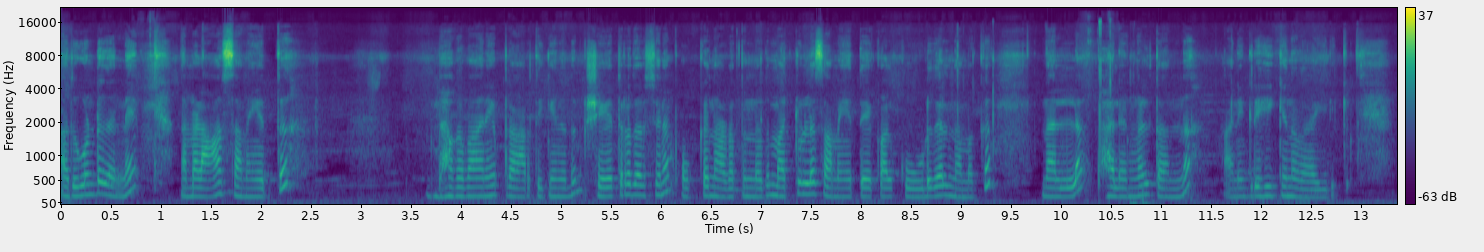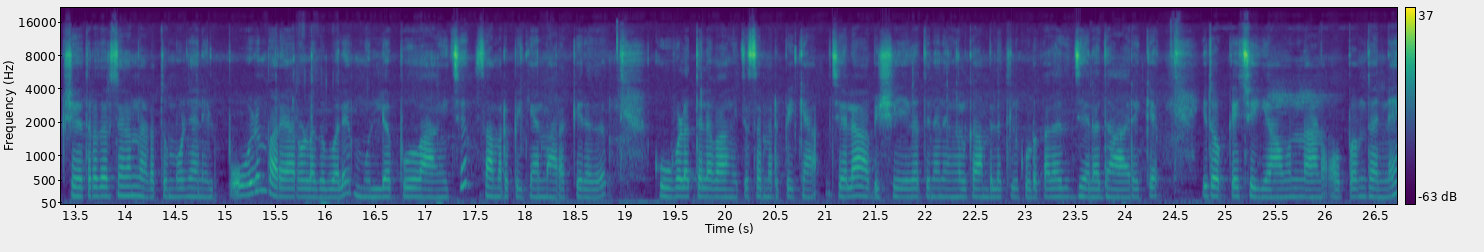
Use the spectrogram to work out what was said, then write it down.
അതുകൊണ്ട് തന്നെ നമ്മൾ ആ സമയത്ത് ഭഗവാനെ പ്രാർത്ഥിക്കുന്നതും ക്ഷേത്ര ദർശനം ഒക്കെ നടത്തുന്നതും മറ്റുള്ള സമയത്തേക്കാൾ കൂടുതൽ നമുക്ക് നല്ല ഫലങ്ങൾ തന്ന് അനുഗ്രഹിക്കുന്നതായിരിക്കും. ക്ഷേത്ര ദർശനം നടത്തുമ്പോൾ ഞാൻ എപ്പോഴും പറയാറുള്ളതുപോലെ മുല്ലപ്പൂ വാങ്ങിച്ച് സമർപ്പിക്കാൻ മറക്കരുത്. കൂവളത്തില വാങ്ങിച്ച് സമർപ്പിക്കാം. ജല അഭിഷേകത്തിന് നിങ്ങൾക്ക് അമ്പലത്തിൽ കൊടുക്കുക അതായത് ജലധാരയ്ക്ക് ഇതൊക്കെ ചെയ്യാവുന്നതാണ്. ഒപ്പം തന്നെ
